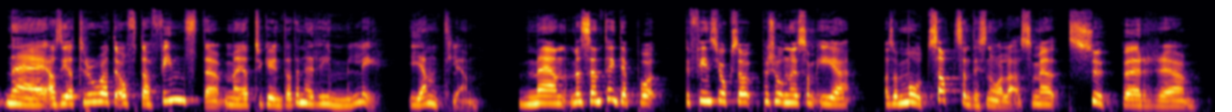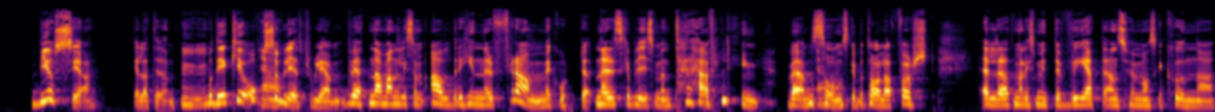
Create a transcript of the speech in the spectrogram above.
Nej, alltså jag tror att det ofta finns det, men jag tycker inte att den är rimlig egentligen. Men, men sen tänkte jag på, det finns ju också personer som är alltså motsatsen till snåla, som är superbjussiga eh, hela tiden. Mm. Och det kan ju också ja. bli ett problem. Du vet när man liksom aldrig hinner fram med kortet, när det ska bli som en tävling vem som ja. ska betala först. Eller att man liksom inte vet ens hur man ska kunna...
